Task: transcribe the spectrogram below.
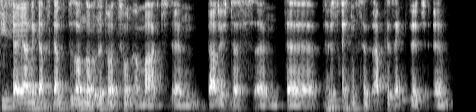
dieses Jahr ja eine ganz, ganz besondere Situation am Markt. Ähm, dadurch, dass ähm, der Höchstrechnungszins abgesenkt wird, ähm,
